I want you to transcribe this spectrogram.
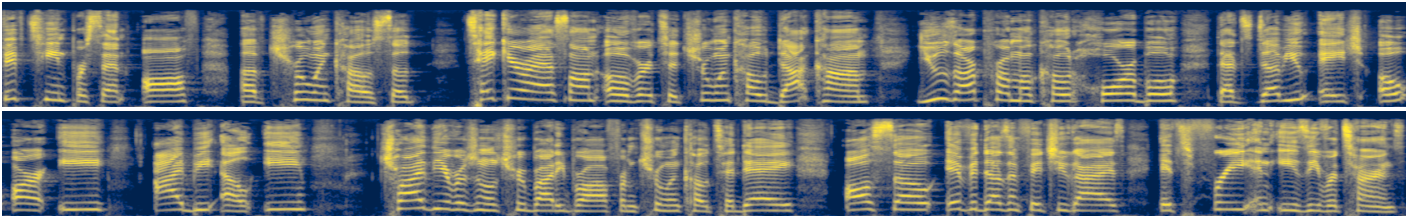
15% off of true and co. So take your ass on over to trueandco.com use our promo code horrible. That's w-h-o-r-e-i-b-l-e Try the original True Body Bra from True & Co. today. Also, if it doesn't fit you guys, it's free and easy returns.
